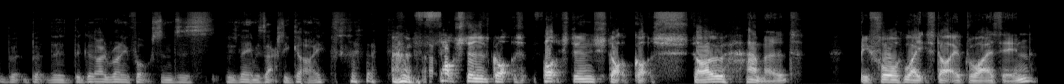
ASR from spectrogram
but but the the guy running Foxtons is whose name is actually Guy. Um, Foxton's got Foxton's stock got so hammered before rates started rising,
